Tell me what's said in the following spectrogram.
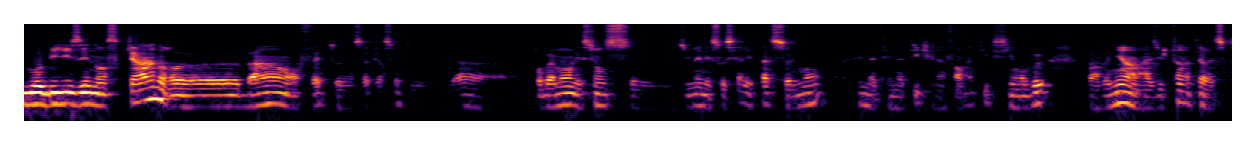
mobiliser dans ce cadre euh, Ben, en fait, on s'aperçoit qu'il y a probablement les sciences euh, humaines et sociales et pas seulement les mathématiques et l'informatique si on veut parvenir à un résultat intéressant.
